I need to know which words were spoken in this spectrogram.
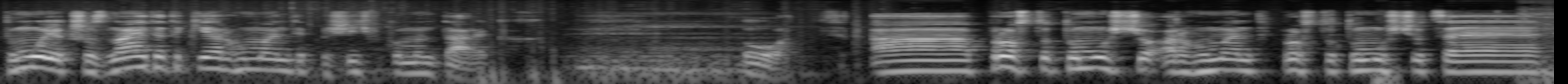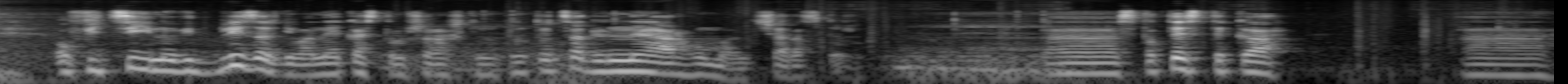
Тому, якщо знаєте такі аргументи, пишіть в коментариках. От. А просто тому, що аргумент, просто тому, що це офіційно від Blizzardів, а не якась там шарашкіна, то це не аргумент, ще раз скажу. Е, статистика е,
